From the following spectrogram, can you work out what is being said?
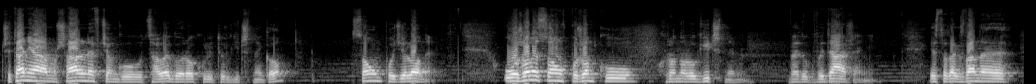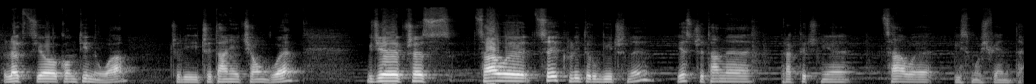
Czytania mszalne w ciągu całego roku liturgicznego są podzielone. Ułożone są w porządku chronologicznym, według wydarzeń. Jest to tak zwane lectio continua, czyli czytanie ciągłe, gdzie przez cały cykl liturgiczny jest czytane praktycznie całe Pismo Święte.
